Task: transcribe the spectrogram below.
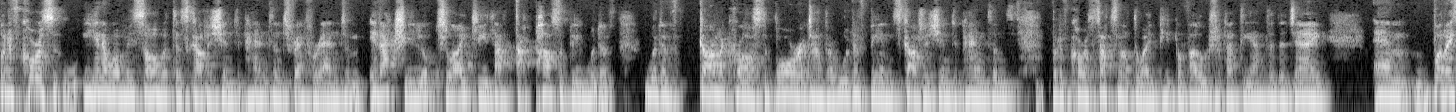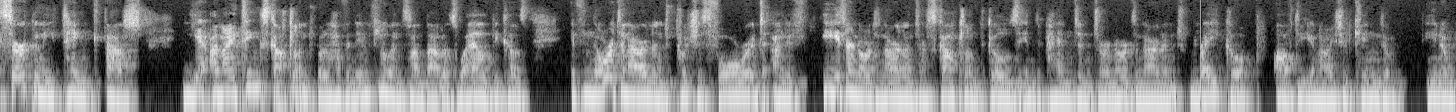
But of course, you know, when we saw with the Scottish independence referendum, it actually looked likely that that possibly would have would have gone across the board and there would have been Scottish independence. But of course, that's not the way people voted at the end of the day. Um, but I certainly think that, yeah, and I think Scotland will have an influence on that as well because if Northern Ireland pushes forward and if either Northern Ireland or Scotland goes independent or Northern Ireland break up of the United Kingdom, you know,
